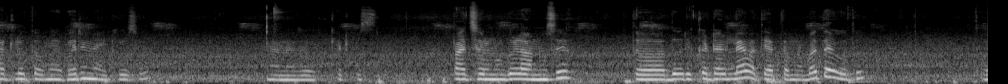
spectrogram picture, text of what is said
આટલું તો મેં ભરી નાખ્યું છે. અને જો કેટલું પાછળનું ગળાનું છે, તો દોરી કઢાવીને લાવ્યા ત્યાં તમને બતાવ્યું હતું. તો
